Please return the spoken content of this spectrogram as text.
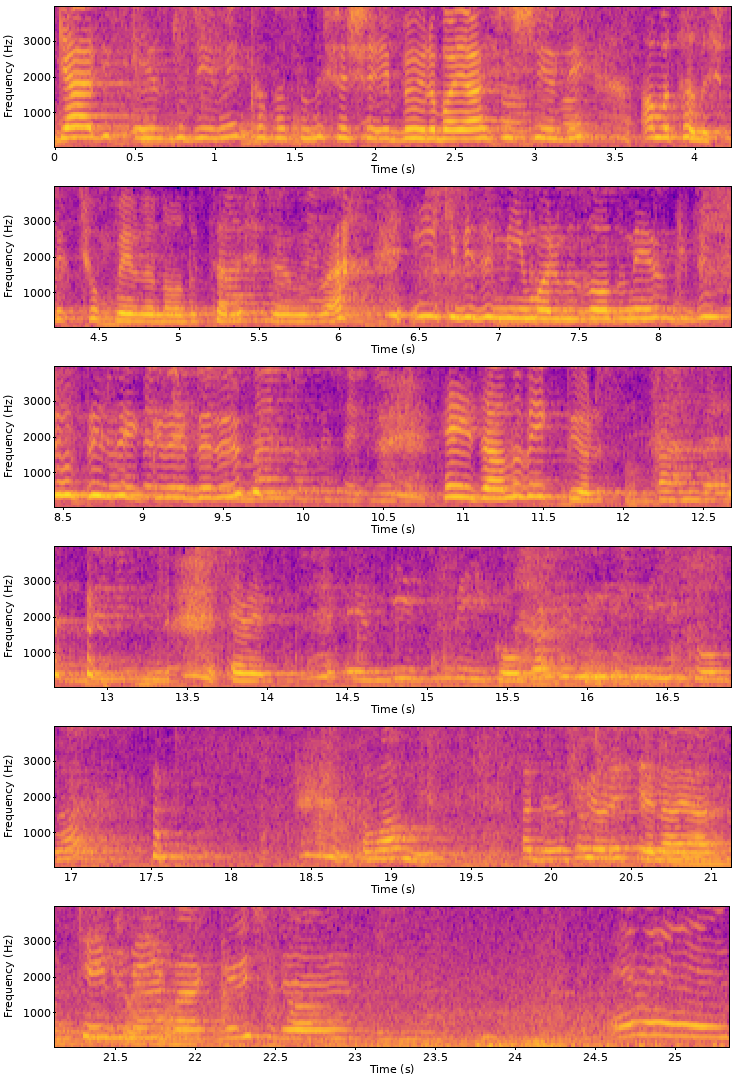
geldik Ezgi'ciğimin kafasını şaşı böyle bayağı şişirdik. Ama tanıştık. Çok memnun olduk tanıştığımıza. İyi ki bizim mimarımız oldun Ezgi'cim. Çok teşekkür ederiz. Ben çok teşekkür ederim. Heyecanla bekliyoruz. Ben de. Benim için de. Evet. Ezgi için de ilk olacak. Bizim için de ilk olacak. tamam mıyız? Hadi öpüyoruz seni hayatım. Kendine iyi bak. Görüşürüz. Evet.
